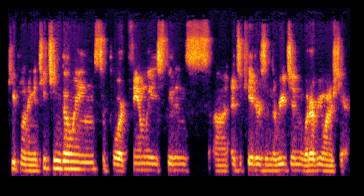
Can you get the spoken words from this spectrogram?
keep learning and teaching going, support families, students, uh, educators in the region, whatever you want to share.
